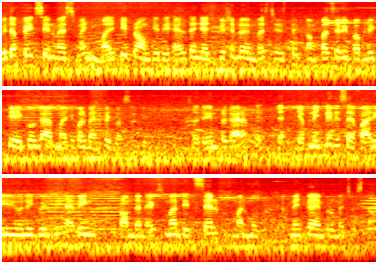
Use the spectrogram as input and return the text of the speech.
with a fix investment multi prong ఇది హెల్త్ అండ్ ఎడ్యుకేషన్లో ఇన్వెస్ట్ చేస్తే కంపల్సరీ పబ్లిక్కి ఎక్కువగా మల్టిపల్ బెనిఫిట్ వస్తుంది. సో దీని ప్రకారం definitely this FRE unit will be having from the next month itself మనము డెఫినెట్గా ఇంప్రూవ్మెంట్ చూస్తాం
